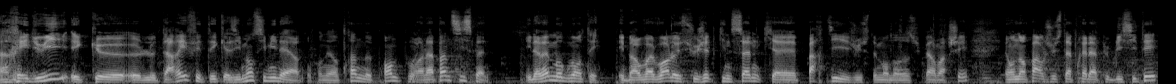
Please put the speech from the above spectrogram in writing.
réduits et que euh, le tarif était quasiment similaire. Donc on est en train de me prendre pour un lapin de six semaines. Il a même augmenté. Et ben on va voir le sujet de Kinson qui est parti justement dans un supermarché et on en parle juste après la publicité.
